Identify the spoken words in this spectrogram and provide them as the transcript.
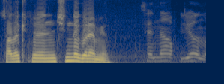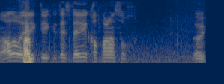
Sağdaki tünelin içini de göremiyorum. Sen ne yap biliyor musun? Al o Tab- elektrikli testereyi kafana sok. Öl.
